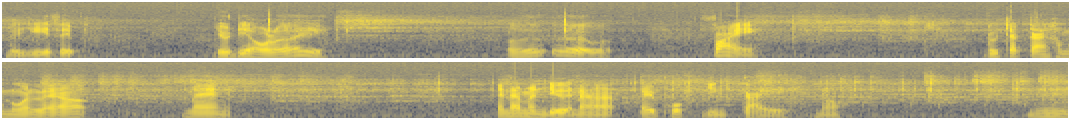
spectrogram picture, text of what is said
เหลือยี่สิบเดี๋ยวเดียวเลย เออเออไฟดูจากการคำนวณแล้ว แม่งไอ้นั่นมันเยอะนะฮะ ไอ้พวกยิงไก่เนาะ อืม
